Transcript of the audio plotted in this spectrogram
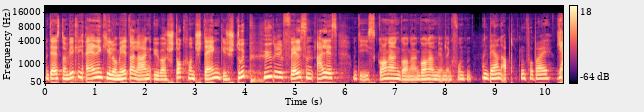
und der ist dann wirklich einen Kilometer lang über Stock und Stein, Gestrüpp, Hügel, Felsen, alles und die ist gegangen, gegangen, gegangen und wir haben den gefunden. An Bärenabdrücken vorbei. Ja,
